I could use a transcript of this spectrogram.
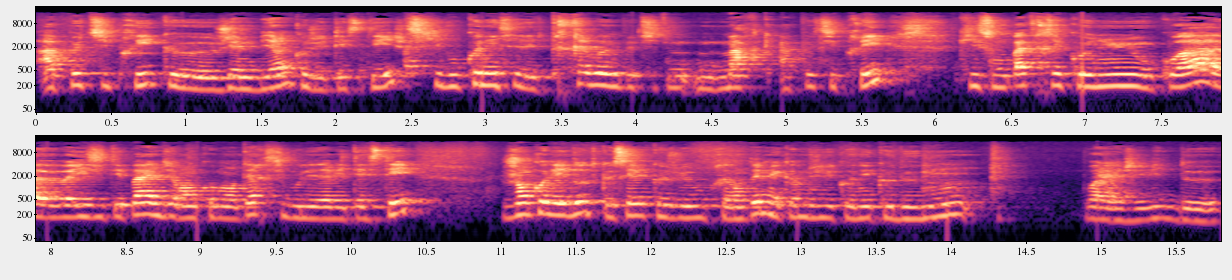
à petit prix que j'aime bien, que j'ai testé. Si vous connaissez des très bonnes petites marques à petit prix, qui sont pas très connues ou quoi, euh, bah, n'hésitez pas à le dire en commentaire si vous les avez testées. J'en connais d'autres que celles que je vais vous présenter, mais comme je les connais que de nom, voilà, j'évite de,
